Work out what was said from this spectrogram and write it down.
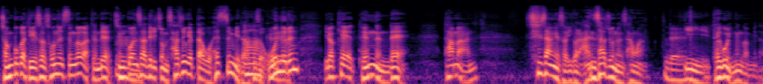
정부가 뒤에서 손을 쓴 것 같은데 증권사들이 좀 사주겠다고 했습니다. 아, 그래서 그래요? 오늘은 이렇게 됐는데 다만 시장에서 이걸 안 사주는 상황이 네. 되고 있는 겁니다.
